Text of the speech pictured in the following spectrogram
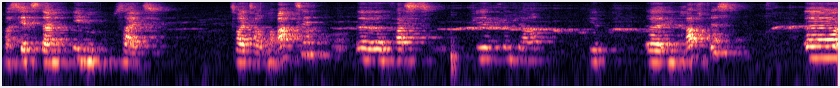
was jetzt dann eben seit 2018 äh, fast vier, fünf Jahre vier, äh, in Kraft ist. Äh,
